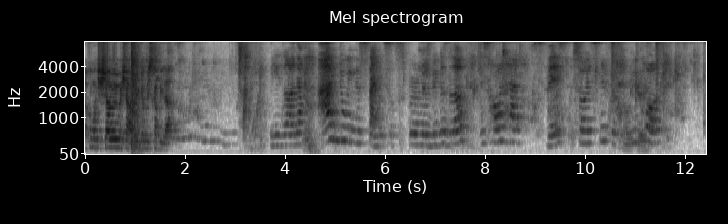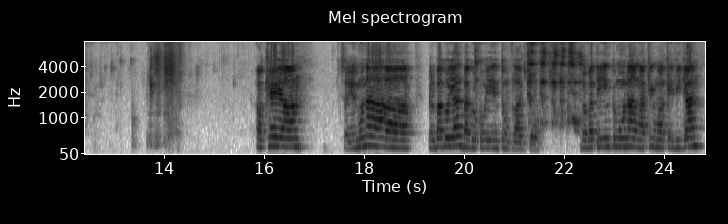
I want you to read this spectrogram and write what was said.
Ako mag-shower, mag-shower kami sa kabila. Gotta, I'm doing the science experiment because look, this heart has this, so it's different. Okay. Because Okay, um, so yun muna, ah, pero bago yan, bago ko i-end vlog ko, babatiin ko muna ang aking mga kaibigan,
